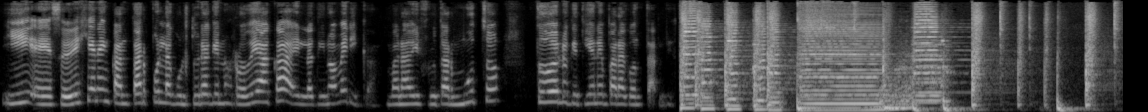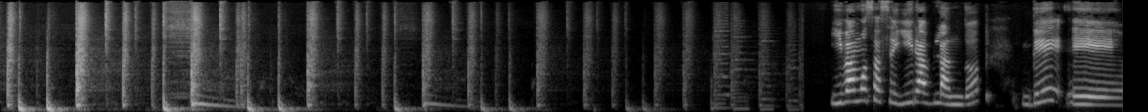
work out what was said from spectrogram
y eh, se dejen encantar por la cultura que nos rodea acá en Latinoamérica. Van a disfrutar mucho todo lo que tiene para contarles. Y vamos a seguir hablando de eh,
